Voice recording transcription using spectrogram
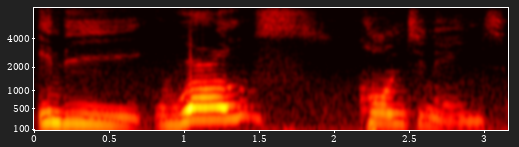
in the world's continents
